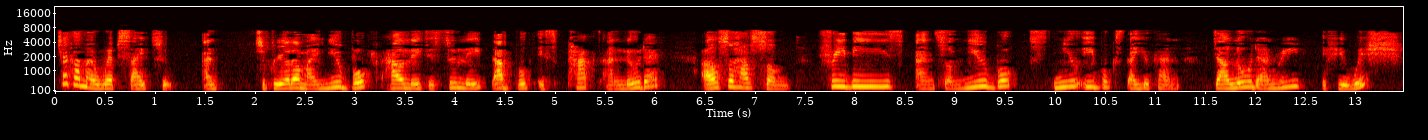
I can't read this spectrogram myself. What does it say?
Check out my website too. And to pre-order my new book, How Late is Too Late, that book is packed and loaded. I also have some freebies and some new books, new ebooks that you can download and read if you wish.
